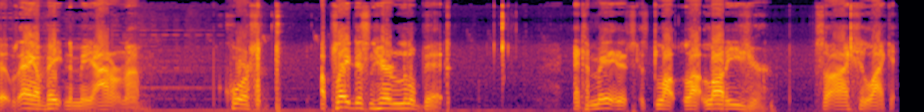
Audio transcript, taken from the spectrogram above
it was aggravating to me. I don't know. Of course, I played this in here a little bit, and to me it's, it's a lot, lot lot easier. So I actually like it.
